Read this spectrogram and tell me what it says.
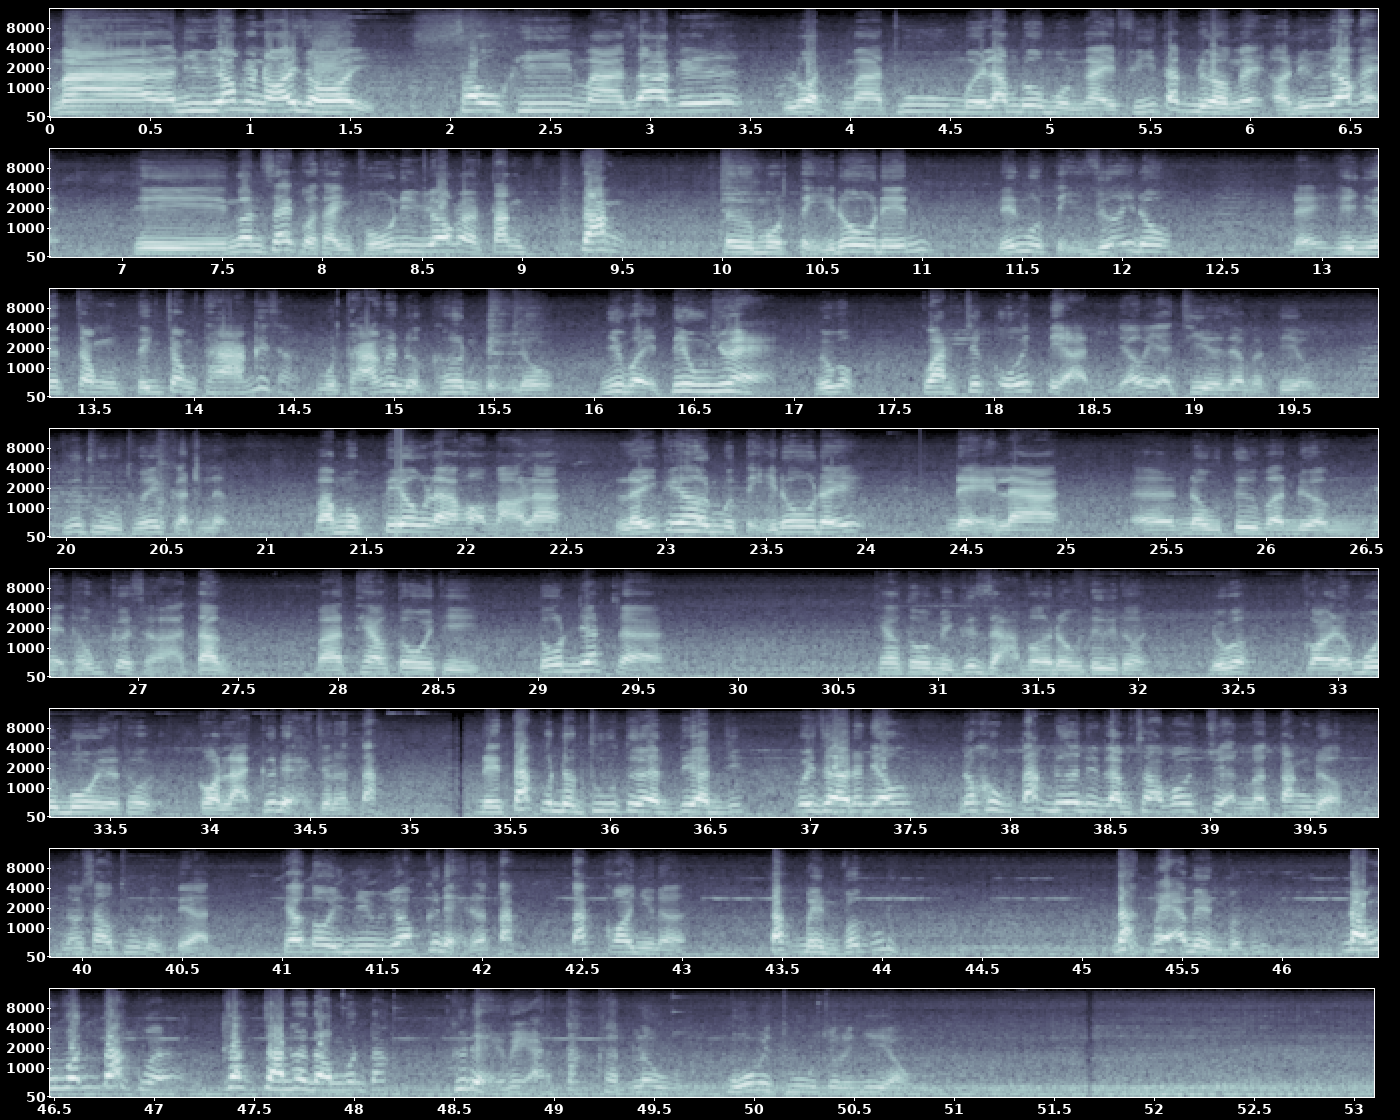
Mà New York nó nói rồi, sau khi mà ra cái luật mà thu 15 đô một ngày phí tắt đường ấy, ở New York ấy thì ngân sách của thành phố New York là tăng tăng từ 1 tỷ đô đến đến 1 tỷ rưỡi đô. Đấy hình như trong tính trong tháng ấy sao một tháng nó được hơn tỷ đô. Như vậy tiêu nhòe đúng không? Quan chức ối tiền đéo vậy chia ra và tiêu cứ thu thuế cật lực. Và mục tiêu là họ bảo là lấy cái hơn một tỷ đô đấy để là uh, đầu tư vào đường hệ thống cơ sở hạ tầng. Và theo tôi thì tốt nhất là theo tôi mình cứ giả vờ đầu tư thôi đúng không? Coi nó bôi bôi ra thôi còn lại cứ để cho nó tắc để tắc còn được thu tiền tiền chứ. Bây giờ nó đéo nó không tắc nữa thì làm sao có chuyện mà tăng được? Làm sao thu được tiền? Theo tôi New York cứ để nó tắc tắc coi như là tắc bền vững đi. Tắc mẹ bền vững đi. Đóng vẫn tắc mà. Chắc chắn là đóng vẫn tắc. Cứ để mẹ tắc thật lâu bố mới thu cho nó nhiều.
